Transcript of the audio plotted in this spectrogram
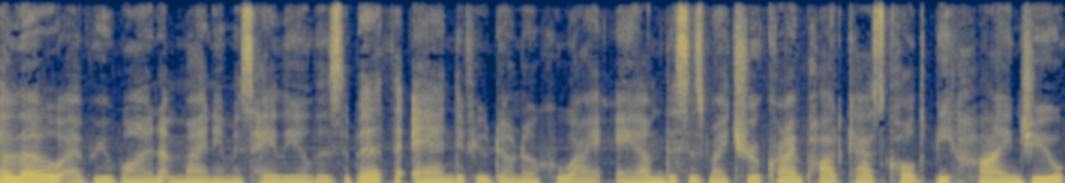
Hello, everyone. My name is Haley Elizabeth, and if you don't know who I am, this is my true crime podcast called Behind You,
